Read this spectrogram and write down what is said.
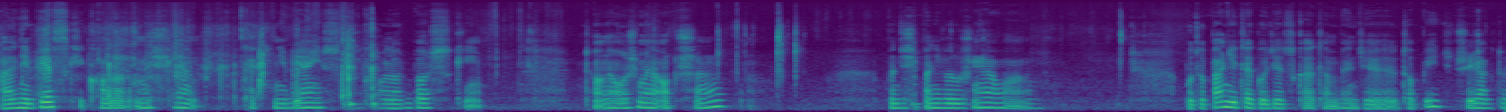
Ale niebieski kolor, myślę, taki niebiański kolor boski. To nałożymy na oczy. Będzie się pani wyróżniała. Bo to pani tego dziecka tam będzie topić, czy jak to...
